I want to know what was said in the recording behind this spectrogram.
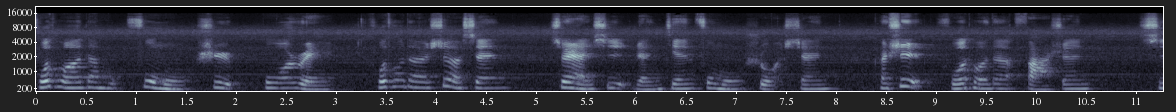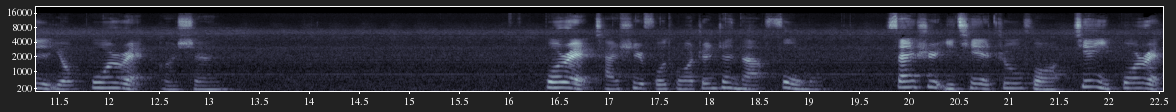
佛陀的母父母是波瑞。佛陀的色身虽然是人间父母所生，可是佛陀的法身是由波瑞而生。波瑞才是佛陀真正的父母。三世一切诸佛皆以波瑞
